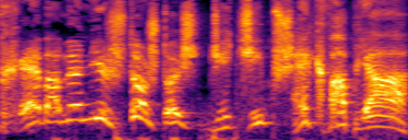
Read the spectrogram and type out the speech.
trzeba mnie niż to, coś dzieci przekwapia.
